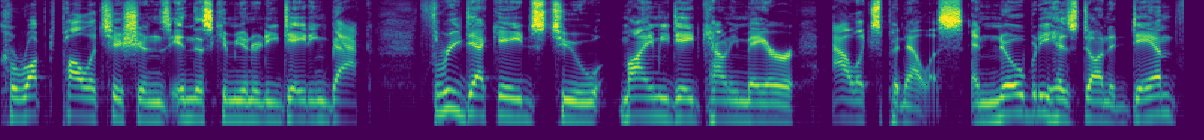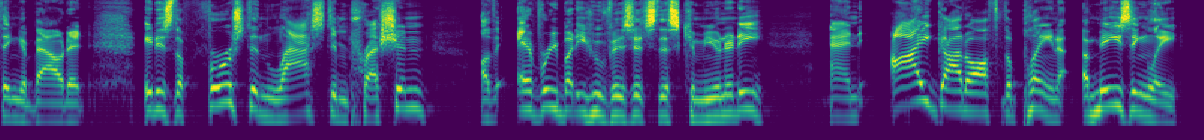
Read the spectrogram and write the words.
corrupt politicians in this community dating back three decades to Miami Dade County Mayor Alex Penelas. And nobody has done a damn thing about it. It is the first and last impression of everybody who visits this community. And I got off the plane, amazingly,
